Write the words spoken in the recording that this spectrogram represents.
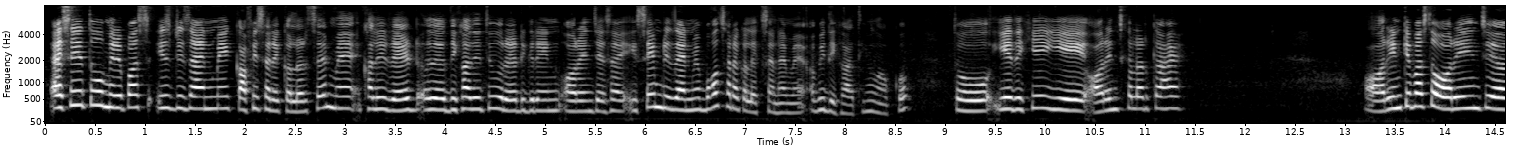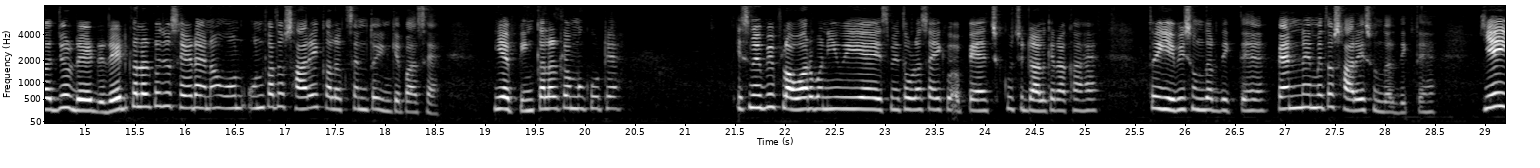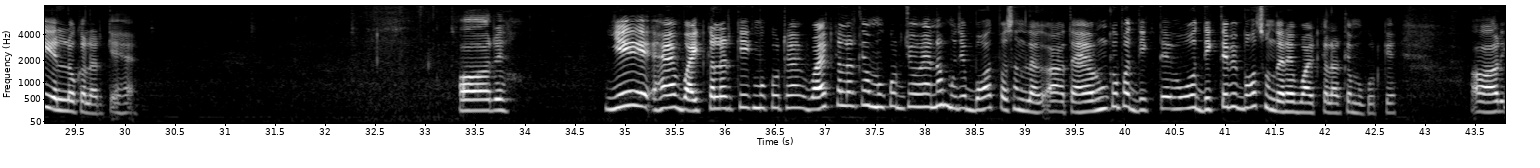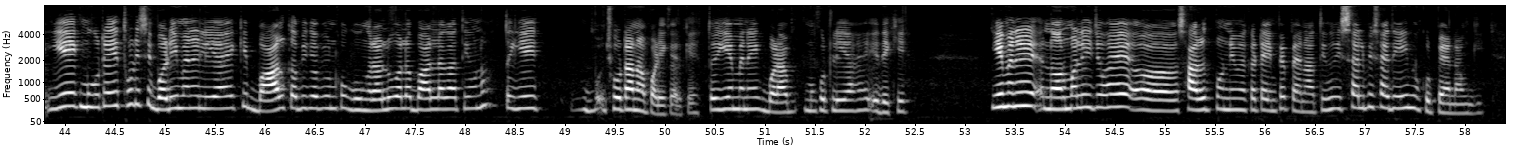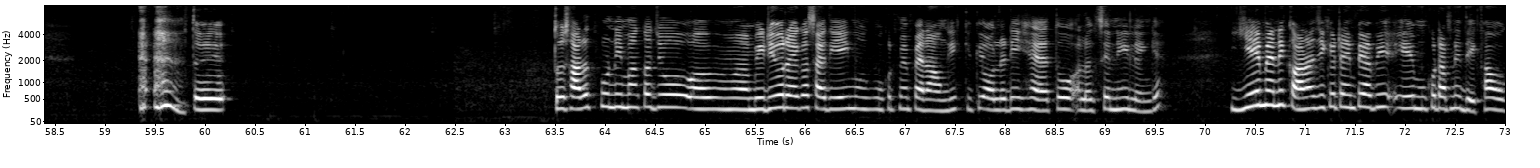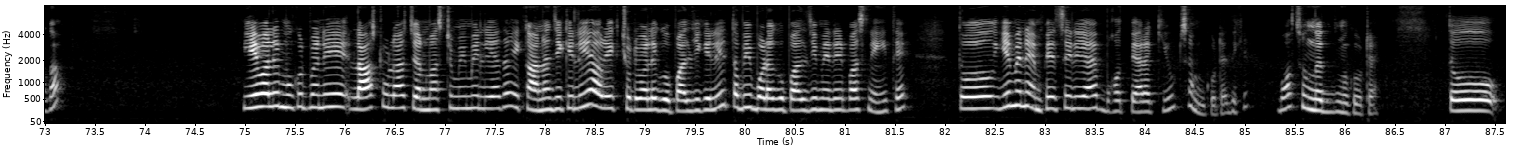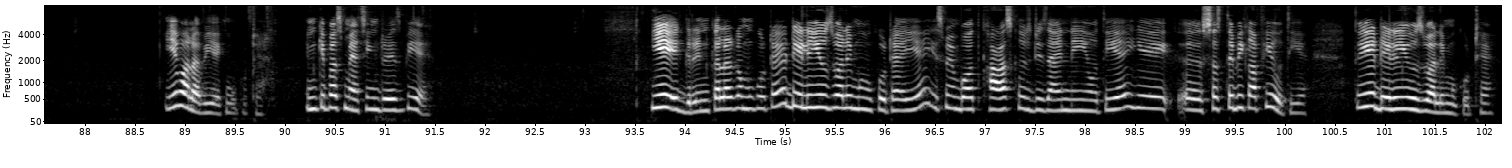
ऐसे तो मेरे पास इस डिज़ाइन में काफ़ी सारे कलर्स है। मैं खाली रेड दिखा देती हूँ। रेड ग्रीन ऑरेंज ऐसा सेम डिज़ाइन में बहुत सारा कलेक्शन है। मैं अभी दिखाती हूँ आपको। तो ये देखिए, ये ऑरेंज कलर का है। और इनके पास तो ऑरेंज जो रेड रेड कलर का जो शेड है ना, उन, उनका तो सारे कलेक्शन तो इनके पास है। ये पिंक कलर का मुकुट है। इसमें भी फ्लावर बनी हुई है, इसमें थोड़ा सा एक पैच कुछ डाल के रखा है तो ये भी सुंदर दिखते हैं। पहनने में तो सारे सुंदर दिखते हैं। ये येलो कलर के है। और ये है वाइट कलर की एक मुकुट है। वाइट कलर का मुकुट जो है ना, मुझे बहुत पसंद लग, आता है। और उनके ऊपर दिखते, वो दिखते भी बहुत सुंदर है वाइट कलर के मुकुट के। और ये एक मुकुट है, ये थोड़ी सी बड़ी मैंने लिया है कि बाल कभी कभी उनको घुंघरालू वाला बाल लगाती हूँ ना तो ये छोटा ना पड़े करके। तो ये मैंने एक बड़ा मुकुट लिया है, ये देखिए। ये मैंने नॉर्मली जो है शारद पूर्णिमा का टाइम पे पहनाती हूँ, इस साल भी शायद यही मुकुट पहनाऊँगी। तो तो शारद पूर्णिमा का जो वीडियो रहेगा, शायद यही मुकुट में पहनाऊँगी, क्योंकि ऑलरेडी है तो अलग से नहीं लेंगे। ये मैंने कान्हा जी के टाइम पे अभी ये मुकुट आपने देखा होगा ये वाले मुकुट मैंने लास्ट टू लास्ट जन्माष्टमी में लिया था, एक कान्हा जी के लिए और एक छोटे वाले गोपाल जी के लिए। तभी बड़ा गोपाल जी मेरे पास नहीं थे। तो ये मैंने एम से लिया है। बहुत प्यारा क्यूट सा मुकुट है, देखिए। बहुत सुंदर मुकुट है। तो ये वाला भी एक मुकुट है। इनके पास मैचिंग ड्रेस भी है। ये एक ग्रीन कलर का मुकुट है। डेली यूज़ वाली मुकुट है ये। इसमें बहुत ख़ास कुछ डिज़ाइन नहीं होती है। ये सस्ते भी काफ़ी होती है। तो ये डेली यूज़ वाली मुकुट है।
